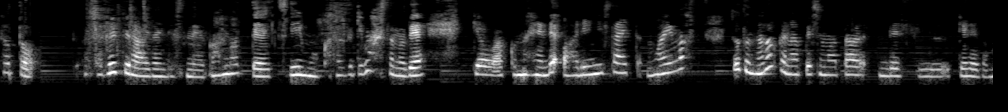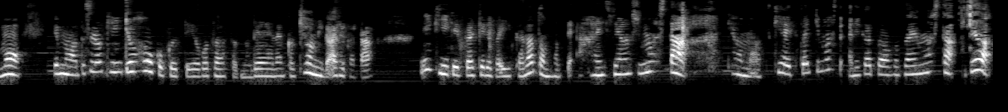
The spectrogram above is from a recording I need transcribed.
ちょっと喋ってる間にですね、頑張ってツリーも片付きましたので、今日はこの辺で終わりにしたいと思います。ちょっと長くなってしまったんですけれども、でも私の近況報告っていうことだったので、なんか興味がある方に聞いていただければいいかなと思って配信をしました。今日もお付き合いいただきましてありがとうございました。では、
